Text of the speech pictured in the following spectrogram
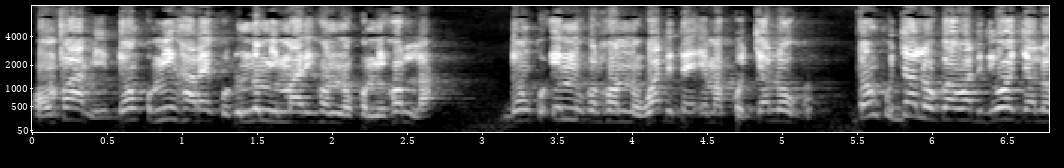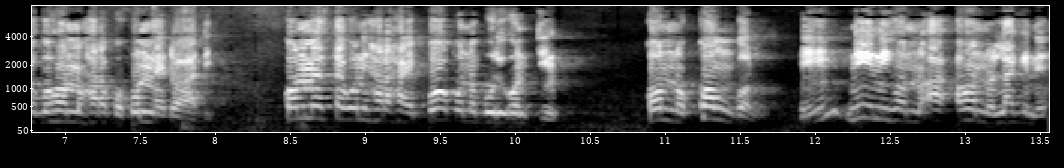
on faami. Donc min haray ko ɗum noon mi mari honno komi holla. Donc innugol honno waɗide e makko jalogo donc jalogo a waɗidi o jalogo honno hara ko hunne ɗo adi. Kono mais tawi woni hara hay boobo no ɓuri on tin. Honno konngol ni ni honno honno lagine.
